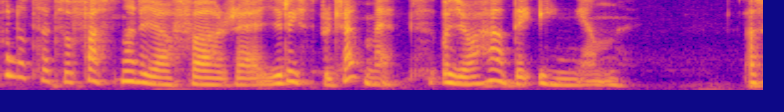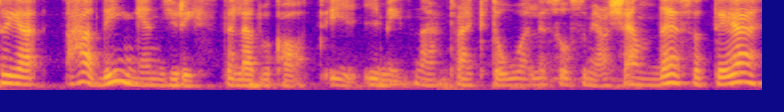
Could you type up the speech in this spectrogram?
På något sätt så fastnade jag för eh, juristprogrammet och jag hade ingen Alltså jag hade ingen jurist eller advokat i, i mitt nätverk då eller så som jag kände så att det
